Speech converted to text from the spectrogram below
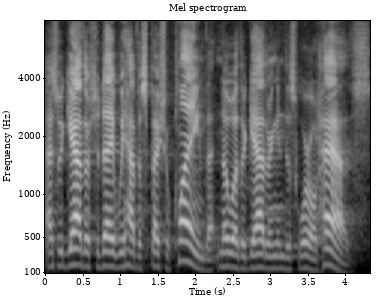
as we gather today, we have a special claim that no other gathering in this world has.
